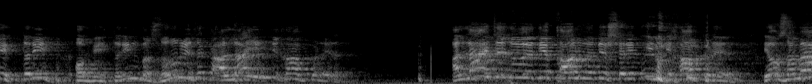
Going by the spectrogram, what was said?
بهترین او بهترین به ضرور وي، ځکه الله یې انتخاب کړی دی. الله جل جلاله یې دې قانون او دې شریعت انتخاب کړی دی. یو زما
